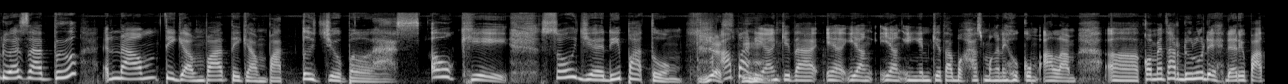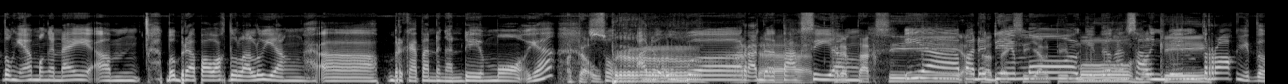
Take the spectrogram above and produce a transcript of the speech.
021 634 34 17. Oke. So jadi patung. Yes. Apa nih yang kita yang yang, yang ingin kita bahas mengenai hukum alam? Eh, komentar dulu deh dari Patung ya mengenai em, beberapa waktu lalu yang eh, berkaitan dengan demo ya. Ada So, Uber, ada Uber, ada, ada taksi yang taksi, iya pada ada taksi demo, yang demo, gitu kan saling oke. bentrok gitu.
